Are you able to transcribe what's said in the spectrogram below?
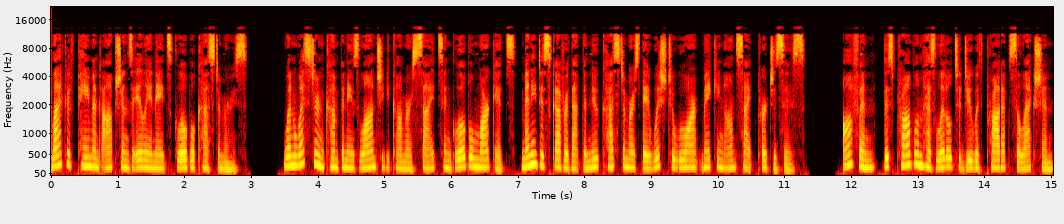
Lack of payment options alienates global customers. When Western companies launch e commerce sites in global markets, many discover that the new customers they wish to woo aren't making on site purchases. Often, this problem has little to do with product selection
